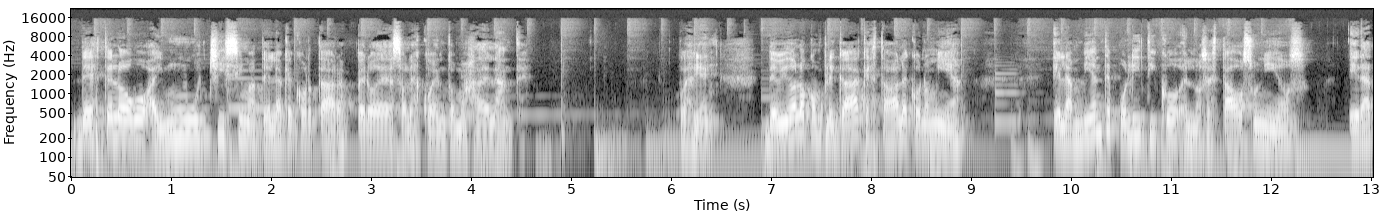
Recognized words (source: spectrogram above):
De este logo hay muchísima tela que cortar, pero de eso les cuento más adelante. Pues bien, debido a lo complicada que estaba la economía, el ambiente político en los Estados Unidos era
